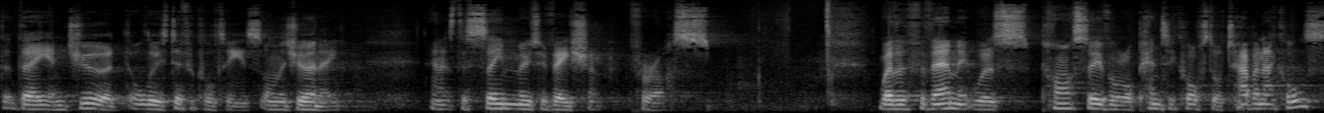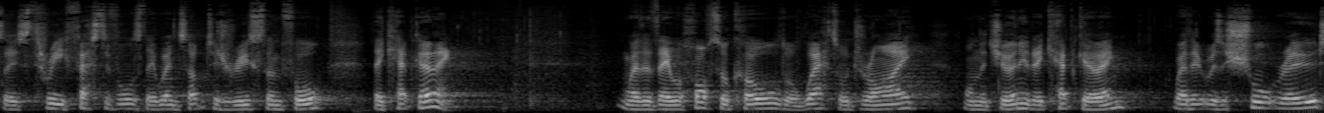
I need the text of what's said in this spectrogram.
that they endured all those difficulties on the journey. And it's the same motivation for us. Whether for them it was Passover or Pentecost or Tabernacles, those three festivals they went up to Jerusalem for, they kept going. Whether they were hot or cold or wet or dry on the journey, they kept going. Whether it was a short road,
